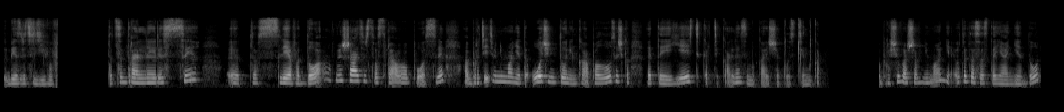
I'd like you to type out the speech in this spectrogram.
без рецидивов. Это центральные резцы, это слева до вмешательства, справа после. Обратите внимание, это очень тоненькая полосочка, это и есть кортикальная замыкающая пластинка. Обращу ваше внимание, вот это состояние до,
